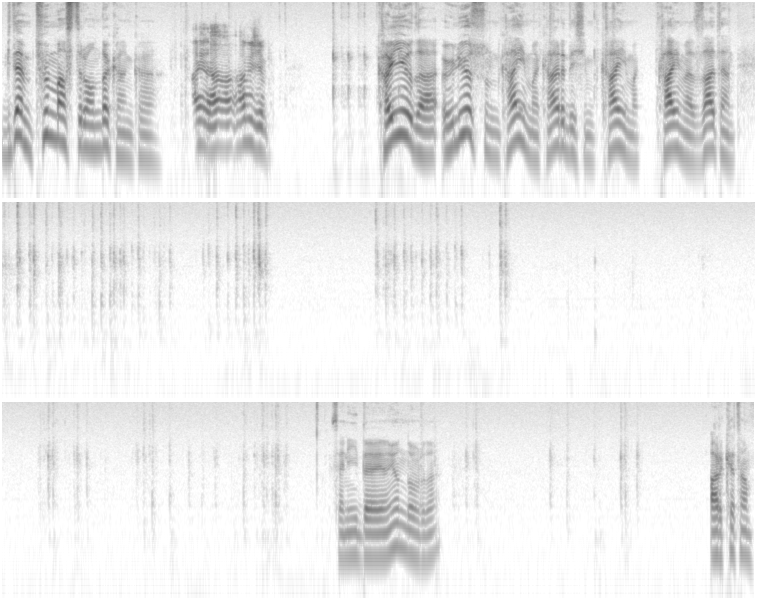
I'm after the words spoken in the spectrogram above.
Bir de tüm master onda kanka. Hayır a- abicim. Kayıyor da ölüyorsun. Kayma kardeşim kayma. Kayma zaten. Sen iyi dayanıyorsun da orada. Arka tam.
